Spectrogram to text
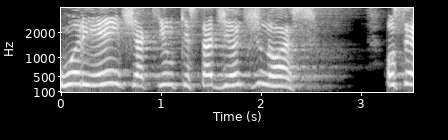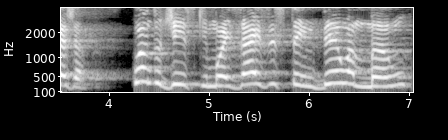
o Oriente é aquilo que está diante de nós. Ou seja, quando diz que Moisés estendeu a mão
